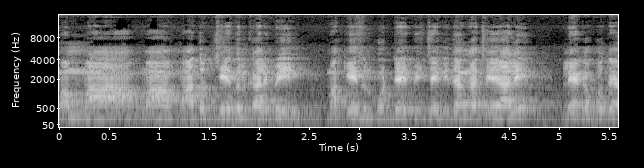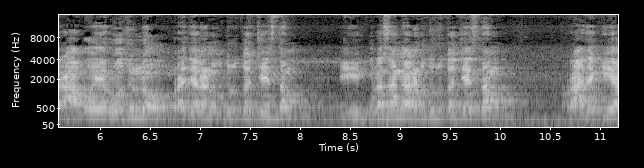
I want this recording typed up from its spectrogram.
మా మా మా మాతో చేతులు కలిపి మా కేసులు కొట్టేపించే విధంగా చేయాలి. లేకపోతే రాబోయే రోజుల్లో ప్రజలను ఉధృతం చేస్తాం. ఈ కుల సంఘాలను ఉధృతం చేస్తాం. రాజకీయ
